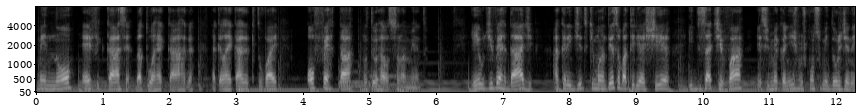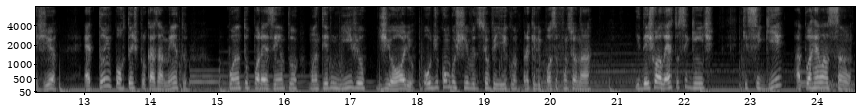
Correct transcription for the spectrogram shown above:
menor é a eficácia da tua recarga, daquela recarga que tu vai ofertar no teu relacionamento. Eu de verdade acredito que manter essa bateria cheia e desativar esses mecanismos consumidores de energia é tão importante para o casamento quanto, por exemplo, manter o nível de óleo ou de combustível do seu veículo para que ele possa funcionar. E deixo o alerta o seguinte, que seguir a tua relação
